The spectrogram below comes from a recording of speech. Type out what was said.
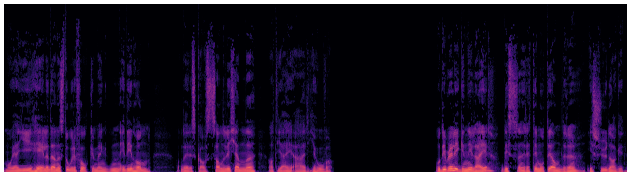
må jeg gi hele denne store folkemengden i din hånd, og dere skal sannelig kjenne at jeg er Jehova. Og de ble liggende i leir, disse rett imot de andre, i sju dager.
